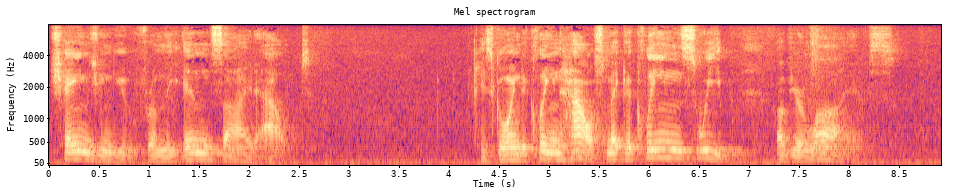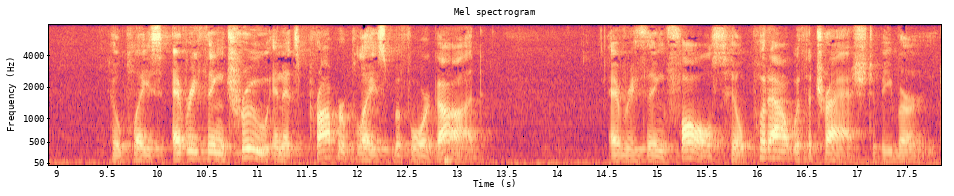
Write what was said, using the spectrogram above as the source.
changing you from the inside out. He's going to clean house, make a clean sweep of your lives. He'll place everything true in its proper place before God Everything false he'll put out with the trash to be burned.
